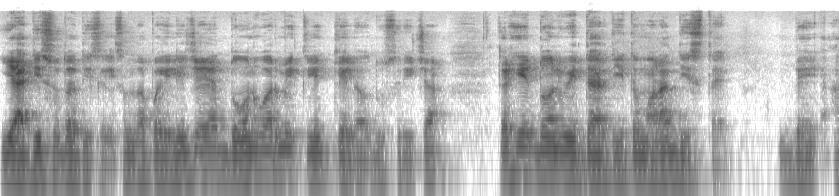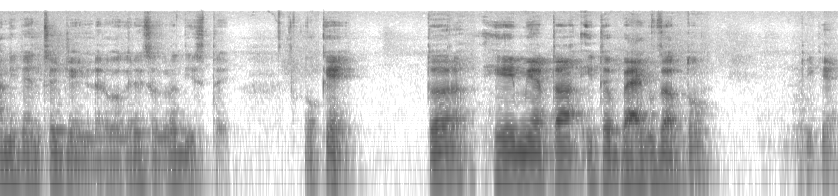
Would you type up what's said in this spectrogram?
यादीसुद्धा दिसेल. समजा पहिलीच्या या दोनवर मी क्लिक केलं दुसरीच्या तर हे दोन विद्यार्थी इथं मला दिसत आहेत बे आणि त्यांचं जेंडर वगैरे सगळं दिसतं आहे ओके तर हे मी आता इथं बॅक जातो. ठीक आहे?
